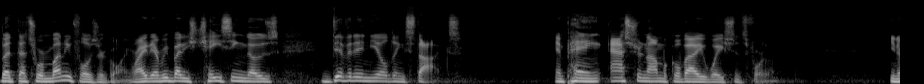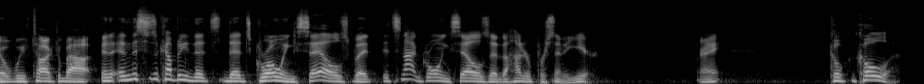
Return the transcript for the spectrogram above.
But that's where money flows are going, right? Everybody's chasing those dividend yielding stocks and paying astronomical valuations for them. you know, we've talked about, and, and this is a company that's that's growing sales, but it's not growing sales at 100% a year, right? Coca Cola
